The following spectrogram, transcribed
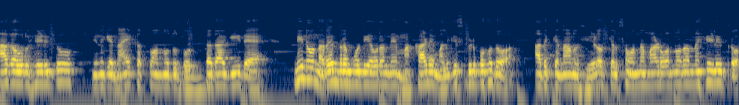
ಆಗ ಅವರು ಹೇಳಿದ್ದು, ನಿನಗೆ ನಾಯಕತ್ವ ಅನ್ನೋದು ದೊಡ್ಡದಾಗಿ ಇದೆ. ನೀನು ನರೇಂದ್ರ ಮೋದಿ ಅವರನ್ನೇ ಮಕಾಡೆ ಮಲಗಿಸಿಬಿಡಬಹುದು? ಅದಕ್ಕೆ ನಾನು ಹೇಳೋ ಕೆಲಸವನ್ನು ಮಾಡು ಅನ್ನೋದನ್ನು ಹೇಳಿದರು.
